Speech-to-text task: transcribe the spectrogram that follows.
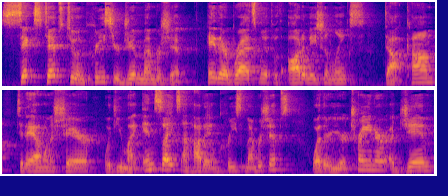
Six tips to increase your gym membership. Hey there, Brad Smith with automationlinks.com. Today I want to share with you my insights on how to increase memberships, whether you're a trainer, a gym,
